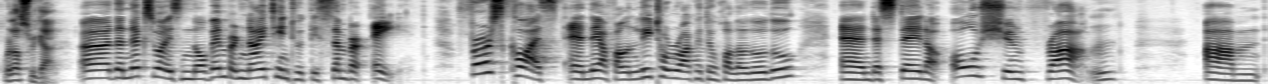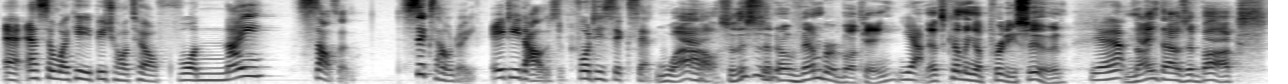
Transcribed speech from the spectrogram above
What else we got? Uh, the next one is November 19 to December 8. First class, and they are from Little Rock to Honolulu, and stay the ocean front um, at Waikiki Beach Hotel for nine thousand six hundred eighty dollars forty six cents. Wow. So this is a November booking. Yeah. That's coming up pretty soon. Yeah, 9,000 bucks.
